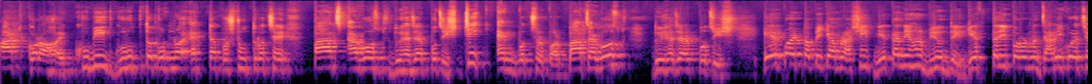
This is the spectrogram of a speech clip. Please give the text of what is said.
পাঠ করা হয়? খুবই গুরুত্বপূর্ণ একটা প্রশ্ন। উত্তর হচ্ছে পাঁচ আগস্ট দুই হাজার পঁচিশ। ঠিক এক বছর পর, পাঁচ আগস্ট দুই হাজার পঁচিশ। এরপর টপিকে আমরা আসি। নেতানিয়াহুর বিরুদ্ধে গ্রেফতারি পরোয়ানা জারি করেছে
